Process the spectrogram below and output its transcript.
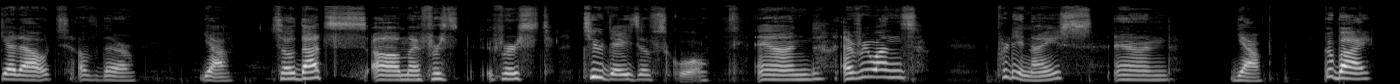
get out of there. Yeah. So that's uh, my first first two days of school, and everyone's pretty nice. And yeah, goodbye.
